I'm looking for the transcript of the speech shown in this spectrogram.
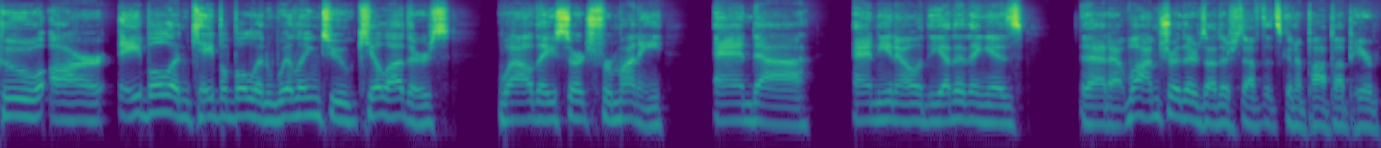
who are able and capable and willing to kill others while they search for money. And uh, and you know the other thing is that uh, well, I'm sure there's other stuff that's going to pop up here.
